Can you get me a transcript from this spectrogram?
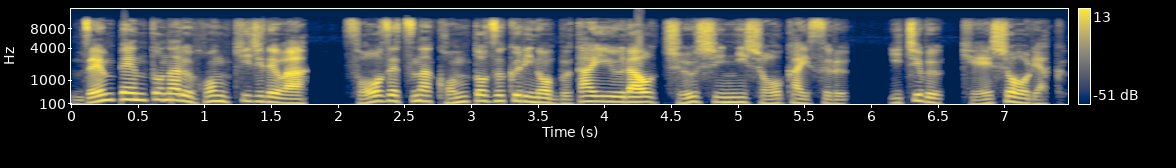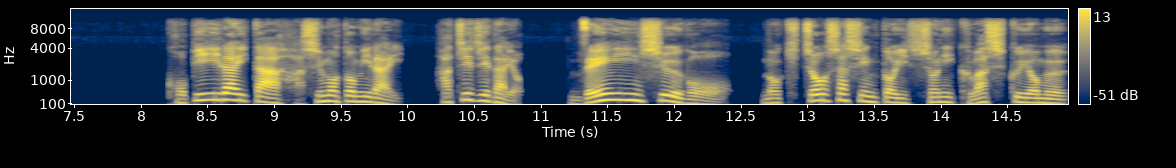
前編となる本記事では、壮絶なコント作りの舞台裏を中心に紹介する、一部継承略。コピーライター橋本未来、8時だよ、全員集合の貴重写真と一緒に詳しく読む、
